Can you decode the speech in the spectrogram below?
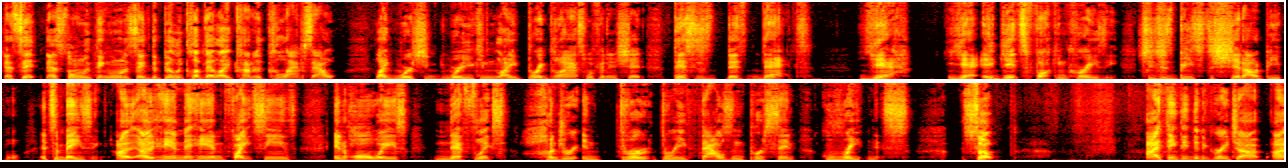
That's it. That's the only thing I want to say. The billy club that like kind of collapse out, like where she where you can like break glass with it and shit. This is this that. Yeah, yeah. It gets fucking crazy. She just beats the shit out of people. It's amazing. I hand to hand fight scenes in hallways. Netflix, hundred and three thousand percent greatness. So I think they did a great job. I,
